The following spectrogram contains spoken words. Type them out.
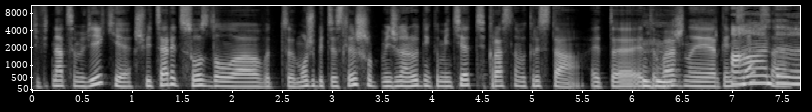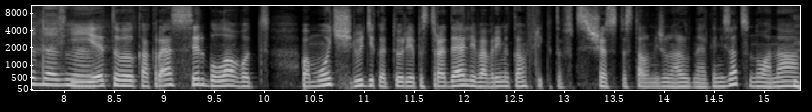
В XIX веке швейцарец создал, э, вот, может быть, ты слышал, Международный комитет Красного Креста. Это, это важная А, организация. да-да-да, знаю. И это как раз цель была вот помочь люди, которые пострадали во время конфликтов. Сейчас это стала международная организация, но она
